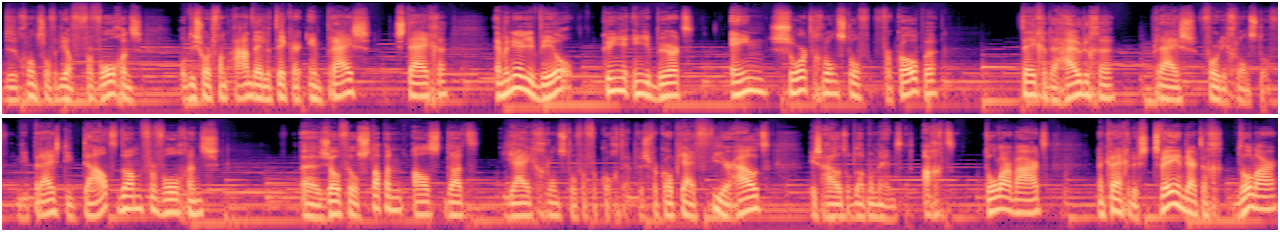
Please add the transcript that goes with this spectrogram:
de grondstoffen die dan vervolgens op die soort van aandelentikker in prijs stijgen. En wanneer je wil, kun je in je beurt één soort grondstof verkopen tegen de huidige prijs voor die grondstof. Die prijs die daalt dan vervolgens eh, zoveel stappen als dat jij grondstoffen verkocht hebt. Dus verkoop jij vier hout, is hout op dat moment 8 dollar waard. Dan krijg je dus 32 dollar.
